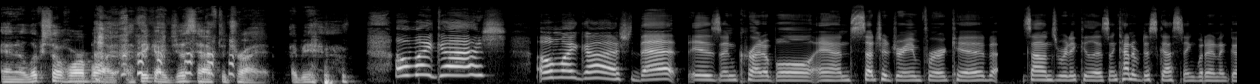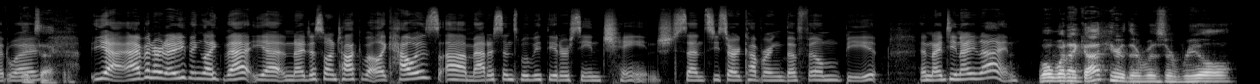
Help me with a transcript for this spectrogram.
and it looks so horrible. I, I think I just have to try it. I mean, oh my gosh, oh my gosh, that is incredible and such a dream for a kid sounds ridiculous and kind of disgusting, but in a good way. Exactly. Yeah, I haven't heard anything like that yet, and I just want to talk about like how has uh, Madison's movie theater scene changed since you started covering the film beat in 1999? Well, when I got here, there was a real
